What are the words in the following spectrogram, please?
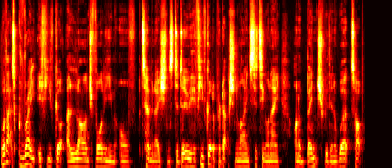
Well, that's great if you've got a large volume of terminations to do. If you've got a production line sitting on a on a bench within a worktop,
